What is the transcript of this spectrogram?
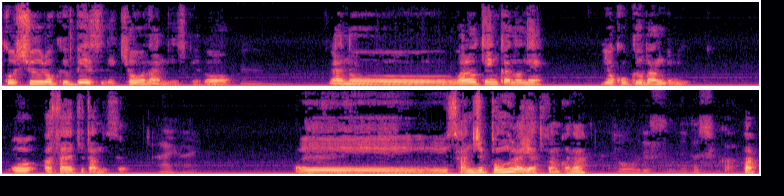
こう収録ベースで今日なんですけど、うん。あのー、ワロテンカのね、予告番組を朝やってたんですよ。はいはい。えー、30分ぐらいやってたのかな？そうですね、確か。あ、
